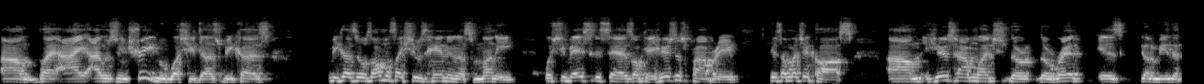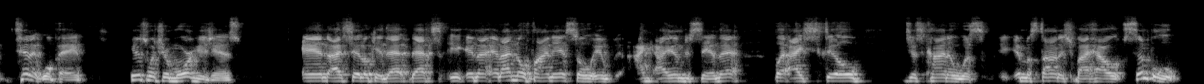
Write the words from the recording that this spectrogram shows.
um, but I I was intrigued with what she does because because it was almost like she was handing us money. What she basically says, okay, here's this property, here's how much it costs, um, here's how much the the rent is going to be the tenant will pay, here's what your mortgage is. And I said, okay, that that's and I, and I know finance, so it, I, I understand that, but I still just kind of was am astonished by how simple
